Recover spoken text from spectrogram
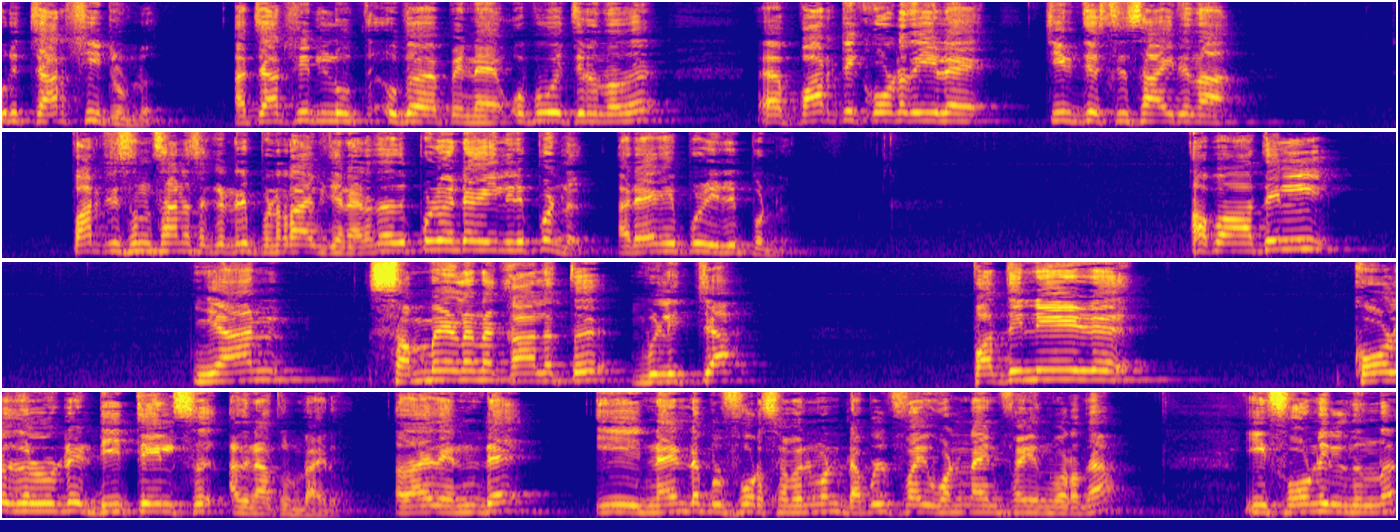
ഒരു ചാർജ് ഷീറ്റുണ്ട് ആ ചാർജ് ഷീറ്റിൽ പിന്നെ ഒപ്പുവെച്ചിരുന്നത് പാർട്ടി കോടതിയിലെ ചീഫ് ജസ്റ്റിസ് ആയിരുന്ന പാർട്ടി സംസ്ഥാന സെക്രട്ടറി പിണറായി വിജയനായിരുന്നു അത് ഇപ്പോഴും എന്റെ കയ്യിൽ ഇരിപ്പുണ്ട്. ആ രേഖ ഇപ്പോഴും ഇരിപ്പുണ്ട്. അപ്പോൾ അതിൽ ഞാൻ സമ്മേളന കാലത്ത് വിളിച്ച പതിനേഴ് കോളുകളുടെ ഡീറ്റെയിൽസ് അതിനകത്തുണ്ടായിരുന്നു. അതായത് എന്റെ ഈ nine double four seven one double five one nine five എന്ന് പറഞ്ഞ ഈ ഫോണിൽ നിന്ന്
